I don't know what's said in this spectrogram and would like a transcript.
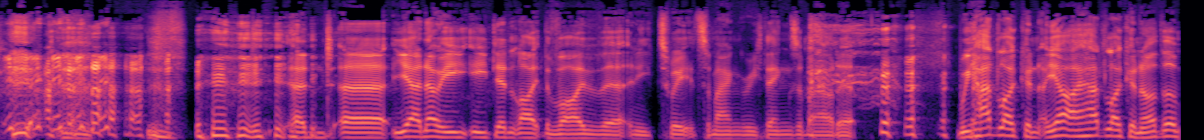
and uh, yeah, no, he, he didn't like the vibe of it, and he tweeted some angry things about it. we had like an yeah, I had like another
